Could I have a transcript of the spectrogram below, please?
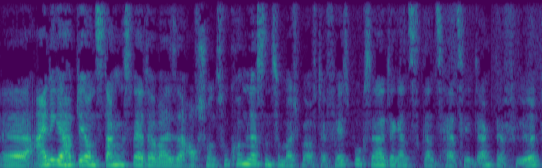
Äh, einige habt ihr uns dankenswerterweise auch schon zukommen lassen, zum Beispiel auf der Facebook-Seite. Ganz, ganz herzlichen Dank dafür.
